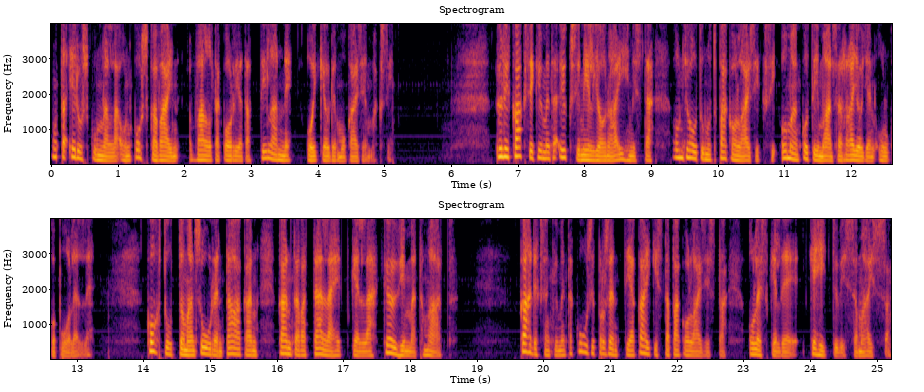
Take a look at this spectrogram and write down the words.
mutta eduskunnalla on koska vain valta korjata tilanne oikeudenmukaisemmaksi. Yli 21 miljoonaa ihmistä on joutunut pakolaisiksi oman kotimaansa rajojen ulkopuolelle. Kohtuuttoman suuren taakan kantavat tällä hetkellä köyhimmät maat. 86 prosenttia kaikista pakolaisista oleskelee kehittyvissä maissa.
